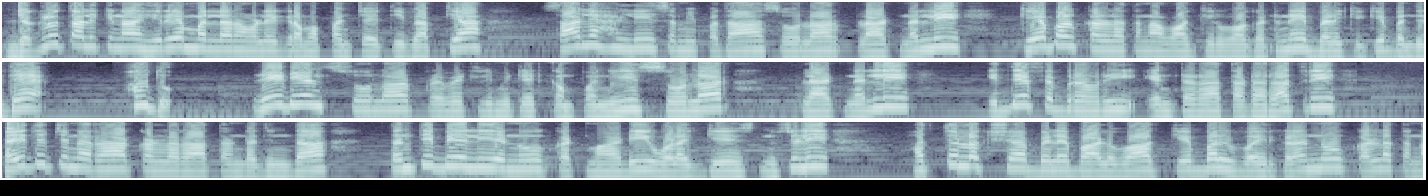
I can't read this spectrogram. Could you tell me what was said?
ಜಗಳೂರು ತಾಲೂಕಿನ ಹಿರೇಮಲ್ಲನಹೊಳೆ ಗ್ರಾಮ ಪಂಚಾಯಿತಿ ವ್ಯಾಪ್ತಿಯ ಸಾಲೆಹಳ್ಳಿ ಸಮೀಪದ ಸೋಲಾರ್ ಪ್ಲಾಟ್ನಲ್ಲಿ ಕೇಬಲ್ ಕಳ್ಳತನವಾಗಿರುವ ಘಟನೆ ಬೆಳಕಿಗೆ ಬಂದಿದೆ. ಹೌದು radiance solar private limited company solar ಪ್ಲಾಟ್ನಲ್ಲಿ ಇದೇ ಫೆಬ್ರವರಿ ಎಂಟರ ತಡರಾತ್ರಿ ಐದು ಜನರ ಕಳ್ಳರ ತಂಡದಿಂದ ತಂತಿಬೇಲಿಯನ್ನು ಕಟ್ ಮಾಡಿ ಒಳಗೆ ನುಸುಳಿ ಹತ್ತು ಲಕ್ಷ ಬೆಲೆ ಬಾಳುವ ಕೇಬಲ್ ವೈರ್ಗಳನ್ನು ಕಳ್ಳತನ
